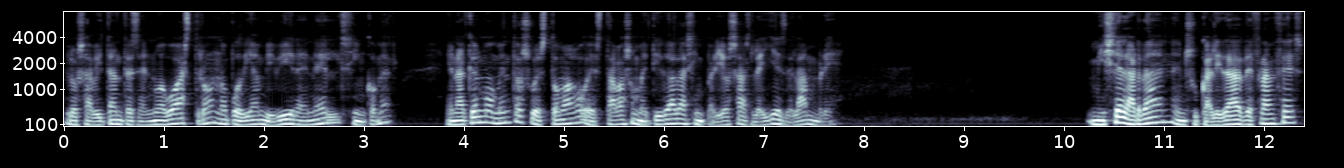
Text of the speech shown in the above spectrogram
los habitantes del nuevo astro no podían vivir en él sin comer. En aquel momento su estómago estaba sometido a las imperiosas leyes del hambre. Michel Ardan, en su calidad de francés,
